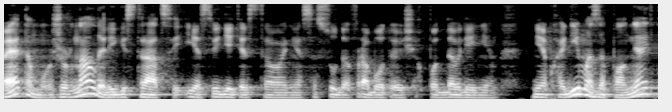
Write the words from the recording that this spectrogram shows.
Поэтому журналы регистрации и освидетельствования сосудов, работающих под давлением, необходимо заполнять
